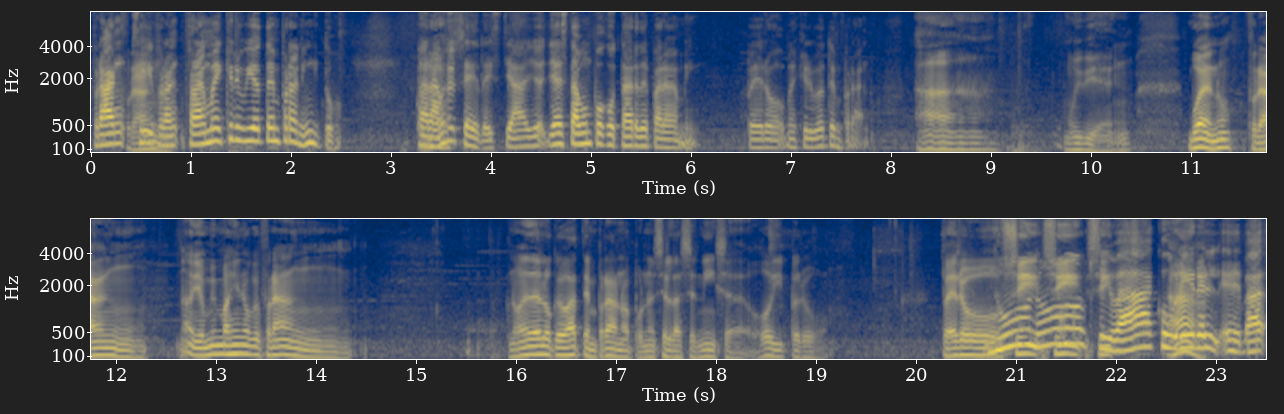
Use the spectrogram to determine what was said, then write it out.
Frank, sí, Frank, me escribió tempranito para ustedes. Ya, ya estaba un poco tarde para mí, pero me escribió temprano. Ah, muy bien. Bueno, Frank, no, yo me imagino que Frank no es de lo que va temprano a ponerse la ceniza hoy, pero pero sí, sí, sí, va a cubrir ah. el eh, va,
